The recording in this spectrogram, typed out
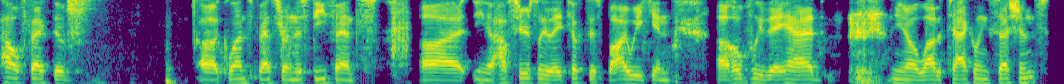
how effective uh, Glenn Spencer and this defense. Uh, you know how seriously they took this bye week, and uh, hopefully they had you know a lot of tackling sessions.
